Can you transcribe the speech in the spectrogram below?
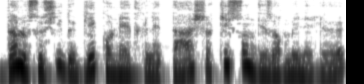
Dans le souci de bien connaître les tâches qui sont désormais les leurs,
